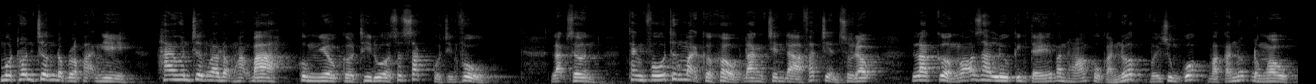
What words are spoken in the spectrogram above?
một huân chương độc lập hạng nhì, hai huân chương lao động hạng ba cùng nhiều cờ thi đua xuất sắc của chính phủ. Lạng Sơn, thành phố thương mại cửa khẩu đang trên đà phát triển sôi động, là cửa ngõ giao lưu kinh tế văn hóa của cả nước với Trung Quốc và các nước Đông Âu.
